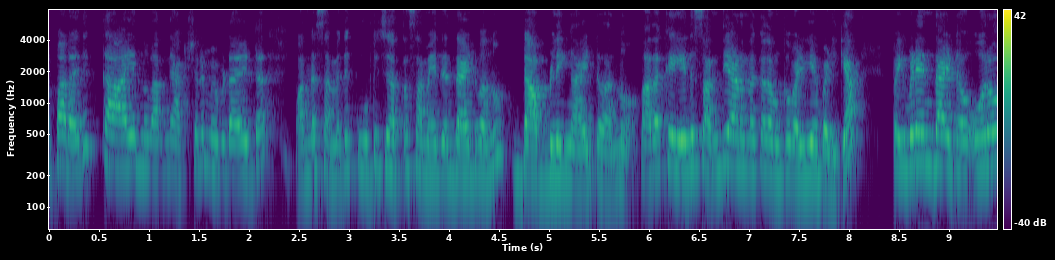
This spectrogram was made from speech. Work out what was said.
അപ്പൊ അതായത് ക എന്ന് പറഞ്ഞ അക്ഷരം ഇവിടെ ആയിട്ട് വന്ന സമയത്ത് കൂട്ടിച്ചേർത്ത സമയത്ത് എന്തായിട്ട് വന്നു? ഡബ്ലിംഗ് ആയിട്ട് വന്നു. അപ്പൊ അതൊക്കെ ഏത് സന്ധ്യയാണെന്നൊക്കെ നമുക്ക് വഴിയെ പഠിക്കാം. അപ്പൊ ഇവിടെ എന്തായിട്ട് ഓരോ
